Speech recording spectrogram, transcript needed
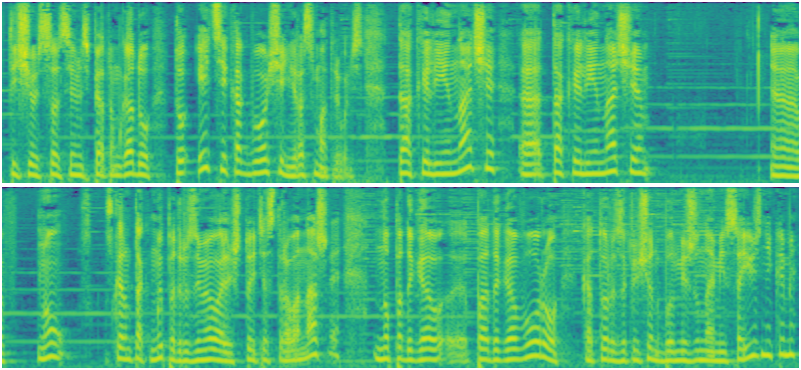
в 1875 году, то эти как бы вообще не рассматривались. Так или иначе, э, так или иначе, э, ну, скажем так, мы подразумевали, что эти острова наши, но по договору, по договору, который заключен был между нами и союзниками,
